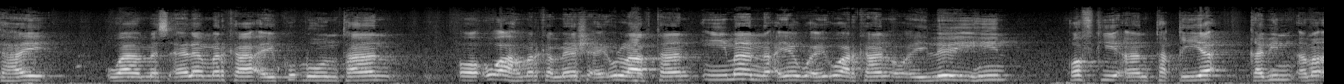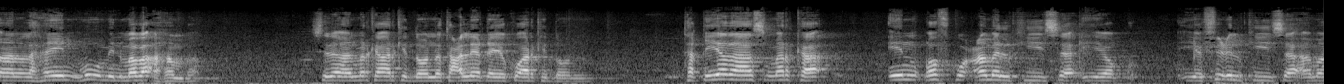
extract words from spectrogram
tahay waa mas'ale markaa ay ku dhuuntaan oo u ah marka meesha ay u laabtaan iimaanna ayagu ay u arkaan oo ay leeyihiin qofkii aan taqiya qabin ama aan lahayn mu'min maba ahanba sida aan markaa arki doonno tacliiqaya ku arki doonno. Taqiyadaas marka in qofku camalkiisa iyo iyo ficilkiisa ama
